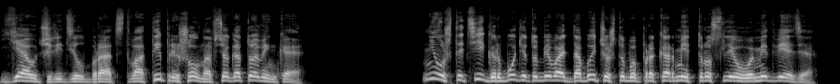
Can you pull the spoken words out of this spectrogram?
Я учредил братство, а ты пришел на все готовенькое. Неужто тигр будет убивать добычу, чтобы прокормить трусливого медведя?»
